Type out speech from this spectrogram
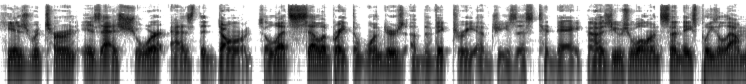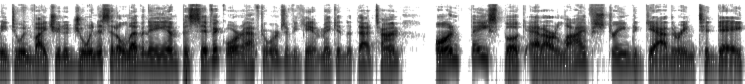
His return is as sure as the dawn. So let's celebrate the wonders of the victory of Jesus today. Now, as usual on Sundays, please allow me to invite you to join us at 11 a.m. Pacific or afterwards if you can't make it at that time on Facebook at our live streamed gathering today.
